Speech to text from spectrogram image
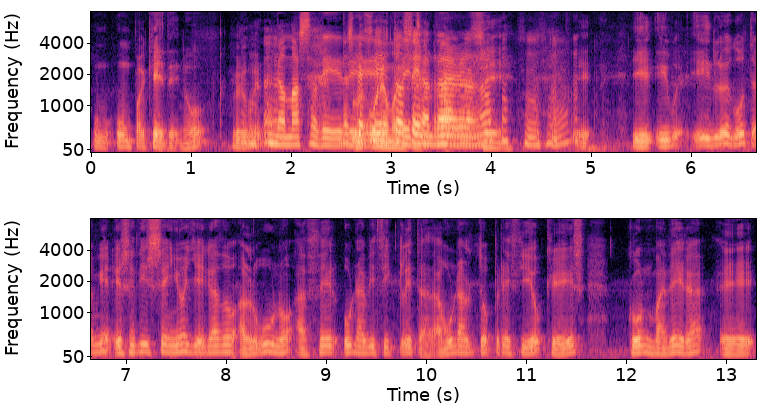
un, un paquete, ¿no? Pero bueno, Una masa de, de- de ¿no? Sí. Y, y- y luego también ese diseño ha llegado alguno a hacer una bicicleta a un alto precio que es con madera eh,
